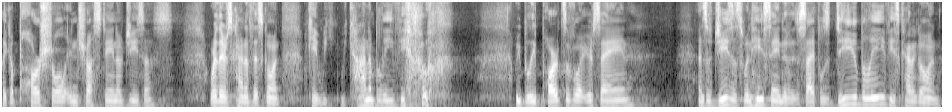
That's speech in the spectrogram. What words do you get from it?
like a partial entrusting of Jesus where there's kind of this going, okay, we, we kind of believe you. we believe parts of what you're saying. And so, Jesus, when he's saying to the disciples, Do you believe? He's kind of going,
